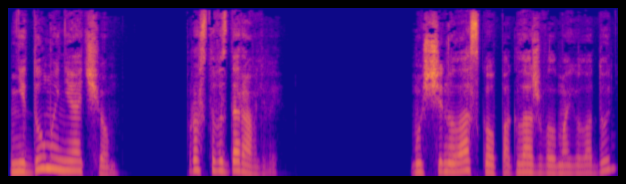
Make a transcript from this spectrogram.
«Не думай ни о чем. Просто выздоравливай». Мужчина ласково поглаживал мою ладонь,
